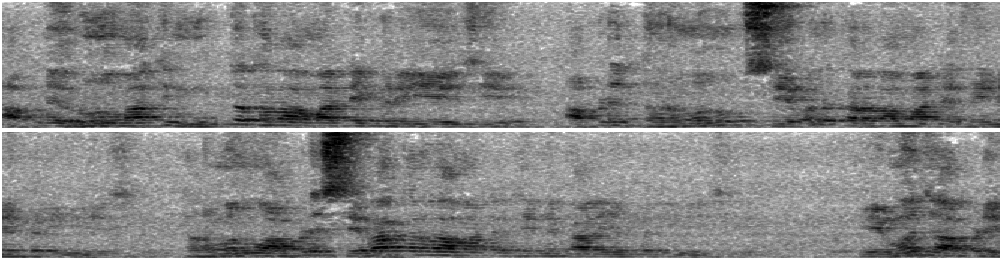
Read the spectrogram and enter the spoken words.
આપણે ઋણમાંથી મુક્ત થવા માટે કરીએ છીએ. આપણે ધર્મનું સેવન કરવા માટે થઈને કરીએ છીએ. ધર્મનું આપણે સેવા કરવા માટે થઈને કાર્ય કરીએ છીએ. એમ જ આપણે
